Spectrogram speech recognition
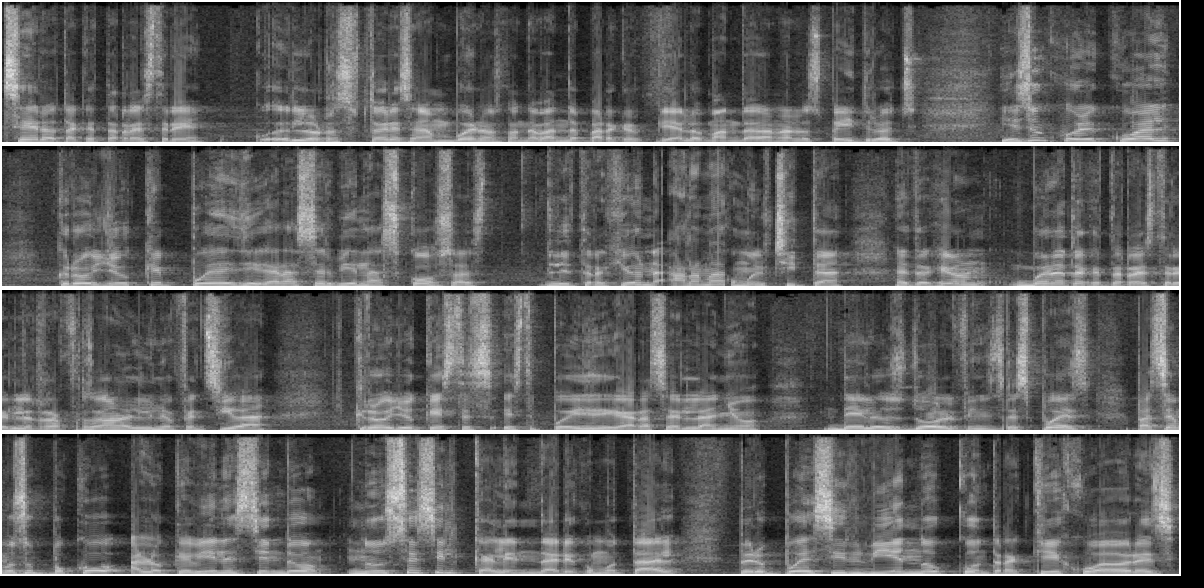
cero ataque terrestre. Los receptores eran buenos la banda Parker que ya lo mandaron a los Patriots. Y es un jugador el cual creo yo que puede llegar a hacer bien las cosas le trajeron armas como el Chita, le trajeron buen ataque terrestre, le reforzaron la línea ofensiva. Creo yo que este, este puede llegar a ser el año de los Dolphins. Después, pasemos un poco a lo que viene siendo, no sé si el calendario como tal, pero puedes ir viendo contra qué jugadores,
